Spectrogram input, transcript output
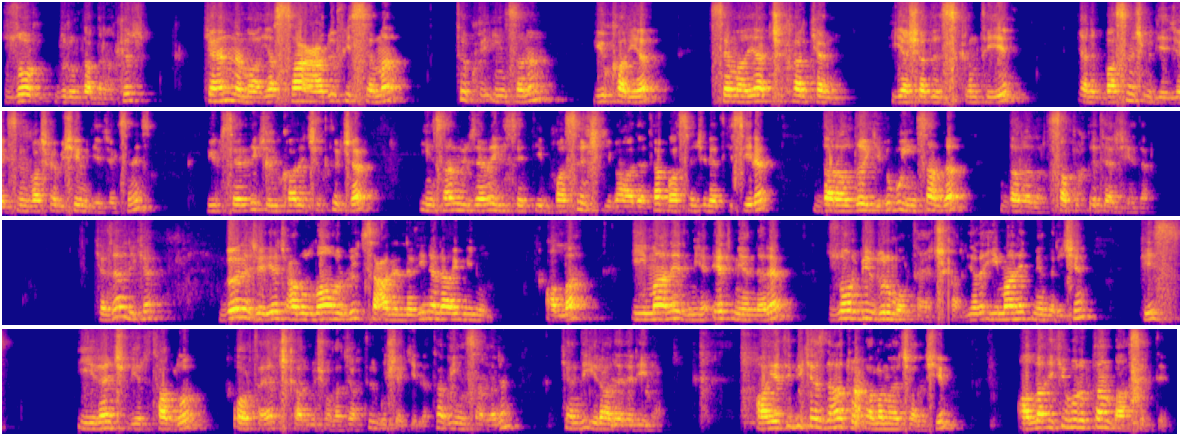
zor durumda bırakır. Kehennema yassa'adu fis sema tıpkı insanın yukarıya semaya çıkarken yaşadığı sıkıntıyı yani basınç mı diyeceksiniz başka bir şey mi diyeceksiniz? Yükseldikçe yukarı çıktıkça insanın üzerine hissettiği basınç gibi adeta basıncın etkisiyle daraldığı gibi bu insan da daralır. Sapıklığı tercih eder. Kezalike böylece yec'alullahu ritse alellezine la yuminun. Allah iman etmeye, etmeyenlere zor bir durum ortaya çıkar. Ya da iman etmeyenler için pis, iğrenç bir tablo ortaya çıkarmış olacaktır bu şekilde. Tabi insanların kendi iradeleriyle. Ayeti bir kez daha toparlamaya çalışayım. Allah iki gruptan bahsetti.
